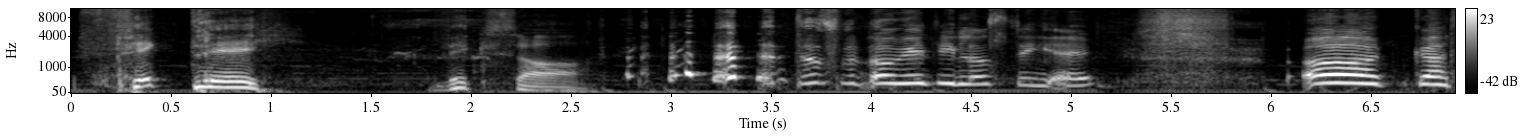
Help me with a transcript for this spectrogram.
Fick dich! Wichser! Das wird richtig lustig, ey. Oh Gott.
